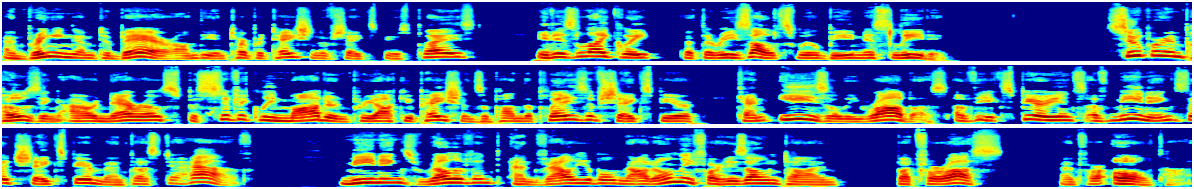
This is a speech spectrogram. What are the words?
and bringing them to bear on the interpretation of Shakespeare's plays, it is likely that the results will be misleading. Superimposing our narrow, specifically modern preoccupations upon the plays of Shakespeare can easily rob us of the experience of meanings that Shakespeare meant us to have. Meanings relevant and valuable not only for his own time, but for us and for all time.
